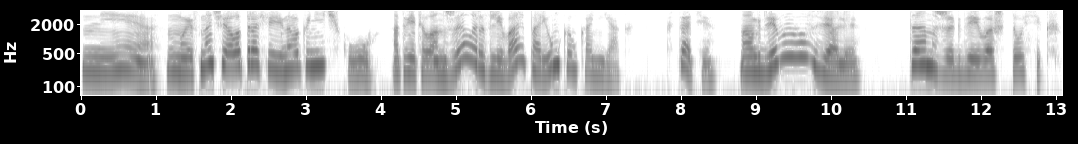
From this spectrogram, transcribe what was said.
«Не, мы сначала трофейного коньячку», — ответила Анжела, разливая по рюмкам коньяк. «Кстати, а где вы его взяли?» «Там же, где и ваш Тосик»,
